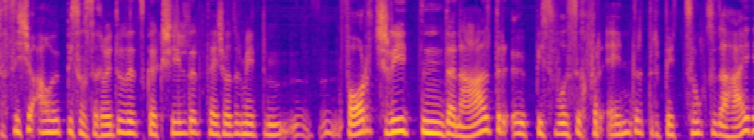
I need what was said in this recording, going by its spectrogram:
Das ist ja auch etwas, was sich, wie du jetzt gerade geschildert hast, oder mit dem fortschreitenden Alter, etwas, was sich verändert, der Bezug zu daheim.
